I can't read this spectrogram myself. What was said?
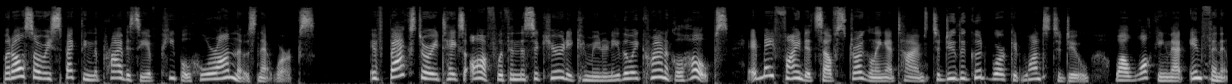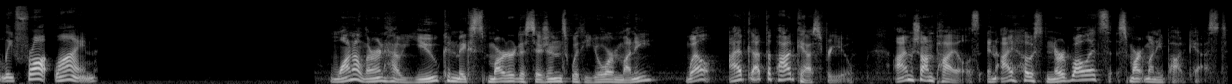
but also respecting the privacy of people who are on those networks. If Backstory takes off within the security community the way Chronicle hopes, it may find itself struggling at times to do the good work it wants to do while walking that infinitely fraught line. Want to learn how you can make smarter decisions with your money? Well, I've got the podcast for you. I'm Sean Pyles, and I host NerdWallet's Smart Money Podcast.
